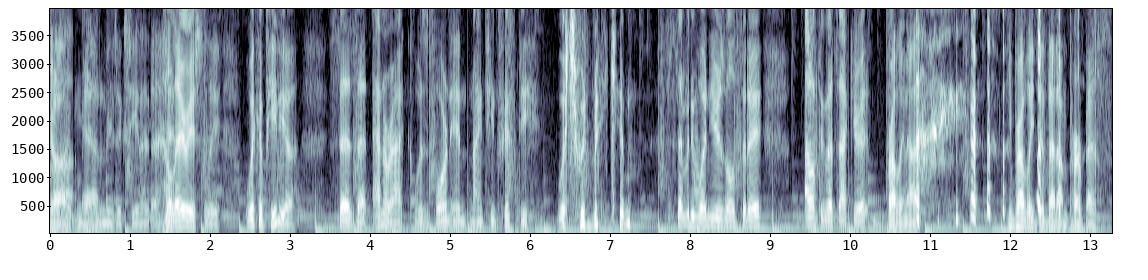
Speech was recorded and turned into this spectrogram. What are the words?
Oh, uh, in the music scene. Uh, Hilariously, Wikipedia says that Anoraak was born in 1950, which would make him 71 years old today. I don't think that's accurate. Probably not. he probably did that on purpose.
